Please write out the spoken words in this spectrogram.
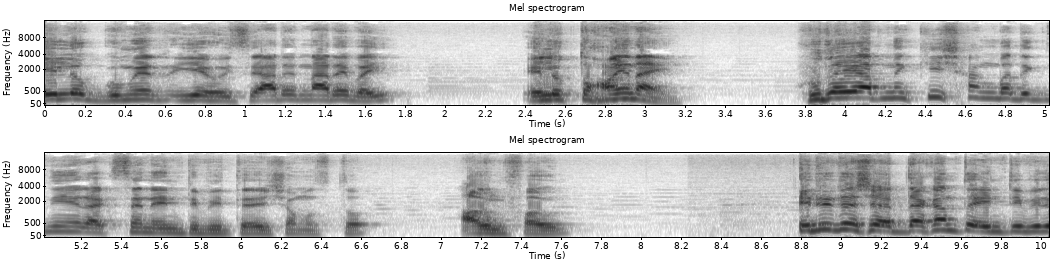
এই লোক গুমের ইয়ে হয়েছে আরে না রে ভাই, এই লোক তো হয় নাই। হুদাই, আপনি কি সাংবাদিক নিয়ে রাখছেন এনটিভিতে এই সমস্ত? আউল ফাউল। এডিটর সাহেব, দেখান তো এনটিভির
